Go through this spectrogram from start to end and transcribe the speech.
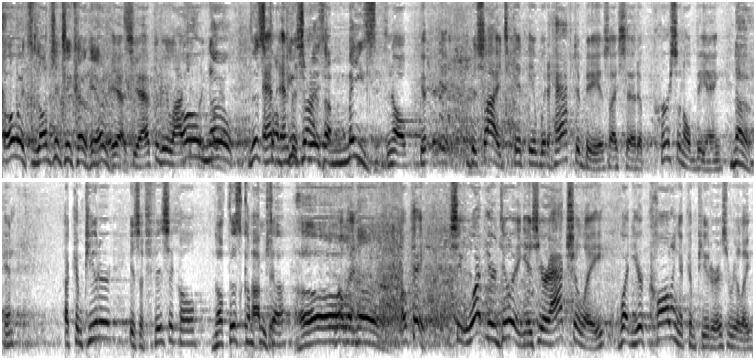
Oh, it's logically coherent. Yes, you have to be logically. Oh no, coherent. this And- and computer besides- is amazing. No, it, it, besides, it, it would have to be, as I said, a personal being. No. And a computer is a physical Not this computer. Object. Oh Well, then- no. Okay, see, what you're doing is you're actually, what you're calling a computer is really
